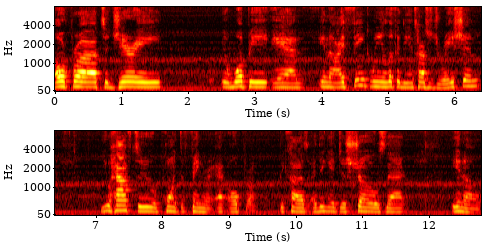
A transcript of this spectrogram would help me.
Oprah to Jerry, Whoopi, and you know I think when you look at the entire situation, you have to point the finger at Oprah because I think it just shows that you know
